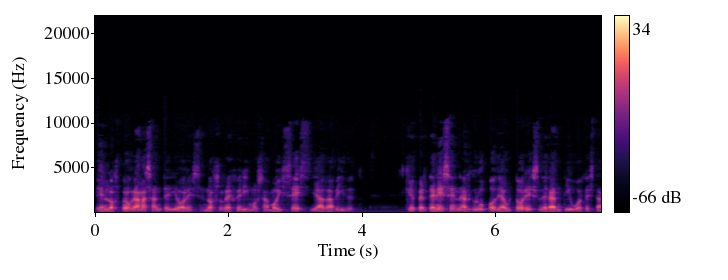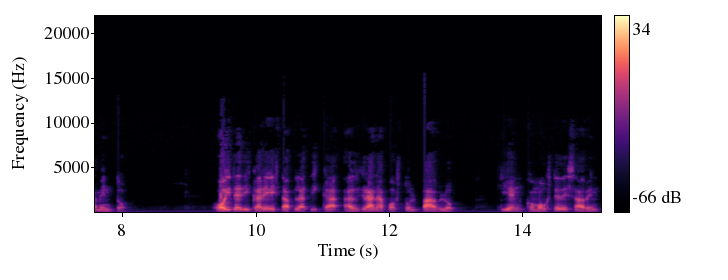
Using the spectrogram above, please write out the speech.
En los programas anteriores nos referimos a Moisés y a David, que pertenecen al grupo de autores del Antiguo Testamento. Hoy dedicaré esta plática al gran apóstol Pablo, quien, como ustedes saben,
